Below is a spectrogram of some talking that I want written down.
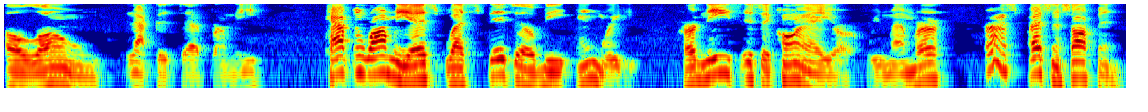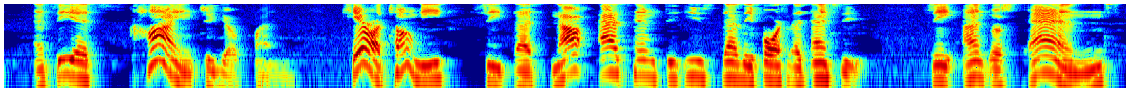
alone, Laka said for me. Captain Romulus was visibly angry. Her niece is a coroner, remember? Her expression softened, and she is kind to your friend. Kira told me she does not ask him to use deadly force against you. She understands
